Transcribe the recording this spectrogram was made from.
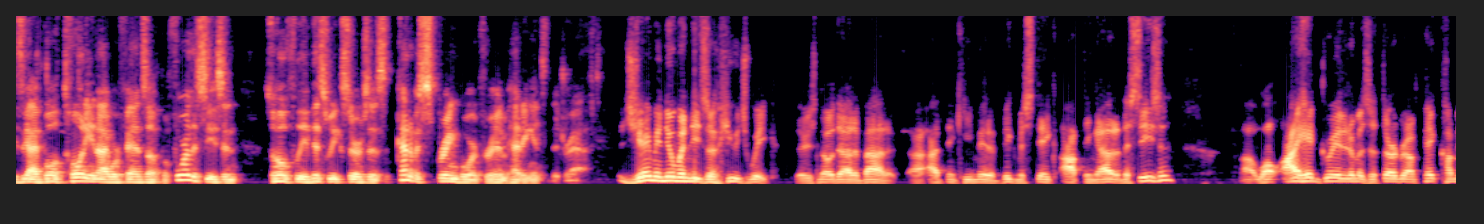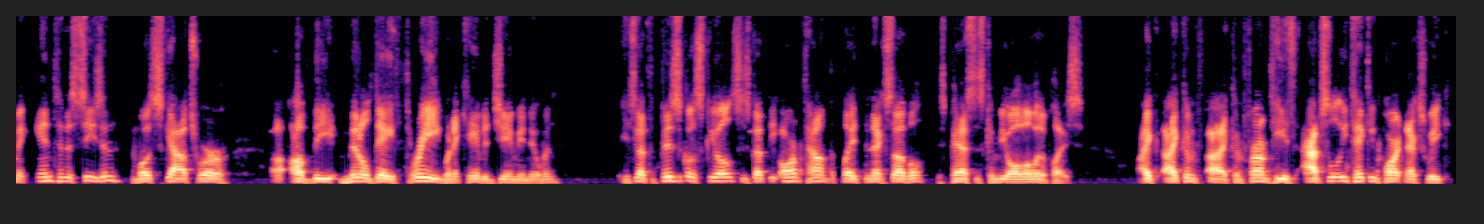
He's a guy both Tony and I were fans of before the season. So hopefully this week serves as kind of a springboard for him heading into the draft. Jamie Newman needs a huge week. There's no doubt about it. I think he made a big mistake opting out of the season. Uh, while I had graded him as a third round pick coming into the season, most scouts were uh, of the middle day three when it came to Jamie Newman. He's got the physical skills, he's got the arm talent to play at the next level. His passes can be all over the place. I, I, conf- I confirmed he is absolutely taking part next week.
